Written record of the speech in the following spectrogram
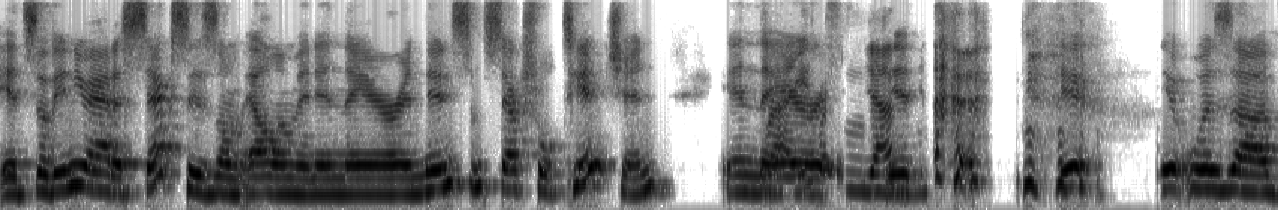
And so then you add a sexism element in there and then some sexual tension in there. Right. Yep. It, it, it was, uh,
